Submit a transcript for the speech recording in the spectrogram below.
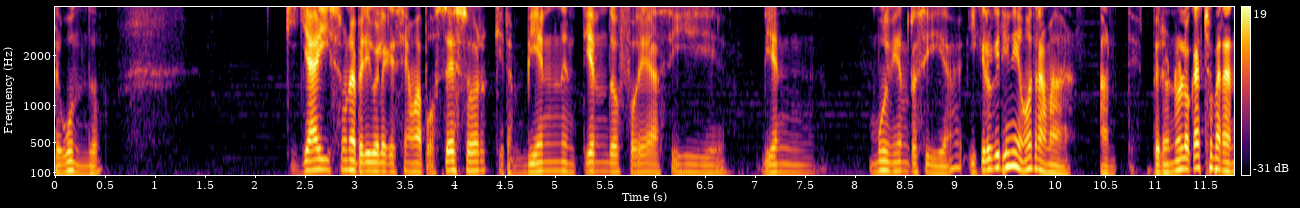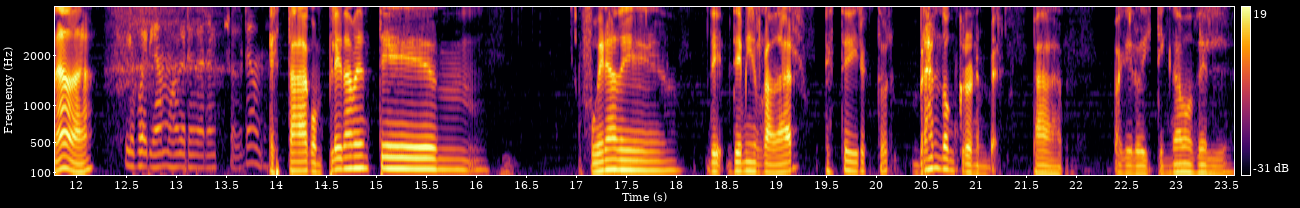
II, que ya hizo una película que se llama Possessor, que también entiendo fue así bien, muy bien recibida. Y creo que tiene otra más antes, pero no lo cacho para nada. Lo podríamos agregar al programa. Está completamente mm, fuera de, de- de mi radar este director, Brandon Cronenberg, para que lo distingamos del,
